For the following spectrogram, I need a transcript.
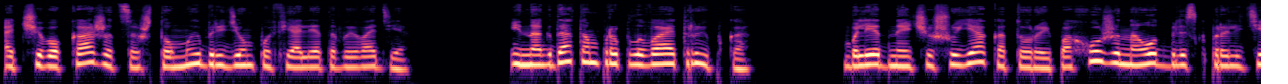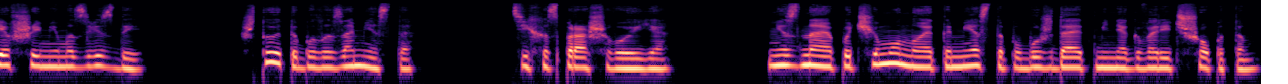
отчего кажется, что мы бредем по фиолетовой воде. Иногда там проплывает рыбка, бледная чешуя которой похожа на отблеск пролетевшей мимо звезды. Что это было за место? Тихо спрашиваю я. Не знаю почему, но это место побуждает меня говорить шепотом.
